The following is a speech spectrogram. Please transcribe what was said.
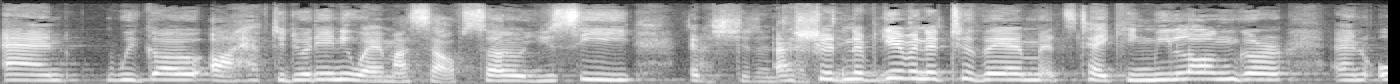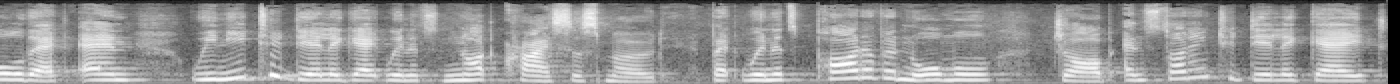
And we go, oh, I have to do it anyway myself. So you see, it, I shouldn't, I have, shouldn't have given it to them. It's taking me longer and all that. And we need to delegate when it's not crisis mode, but when it's part of a normal job and starting to delegate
